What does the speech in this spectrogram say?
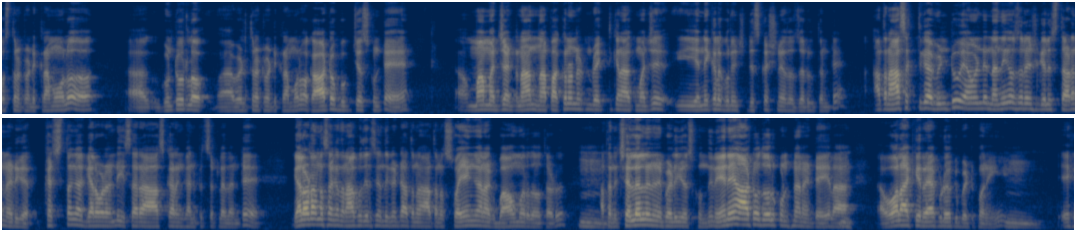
వస్తున్నటువంటి క్రమంలో గుంటూరులో వెళుతున్నటువంటి క్రమంలో ఒక ఆటో బుక్ చేసుకుంటే మా మధ్య అంటే నా నా పక్కన ఉన్నటువంటి వ్యక్తికి నాకు మధ్య ఈ ఎన్నికల గురించి డిస్కషన్ ఏదో జరుగుతుంటే అతను ఆసక్తిగా వింటూ ఏమండి నందిగం సురేష్ గెలుస్తాడని అడిగారు. ఖచ్చితంగా గెలవడండి. ఈసారి ఆస్కారం కనిపించట్లేదంటే గెలవడన్న సంగతి నాకు తెలిసి. ఎందుకంటే అతను అతను స్వయంగా నాకు బావమరుది అవుతాడు అతని చెల్లెల్ని నేను పెళ్ళి చేసుకుంది. నేనే ఆటో దోలుకుంటున్నానంటే ఇలా. ఓలాకి ర్యాపిడోకి పెట్టుకొని. ఇక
